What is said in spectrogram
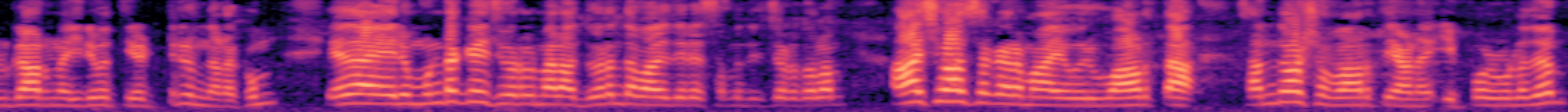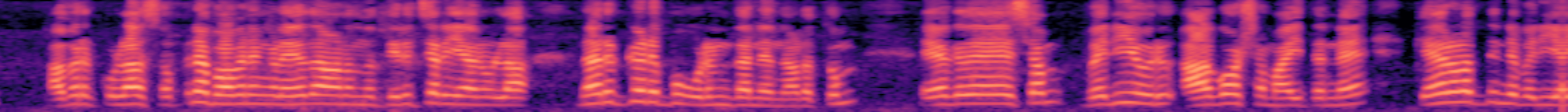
ഉദ്ഘാടനം ഇരുപത്തി എട്ടിനും നടക്കും. ഏതായാലും മുണ്ടക്കൈ ചുരൽമല ദുരന്തബാധിതരെ സംബന്ധിച്ചിടത്തോളം ആശ്വാസകരമായ ഒരു വാർത്ത സന്തോഷ വാർത്തയാണ് ഇപ്പോഴുള്ളത് അവർക്കുള്ള സ്വപ്ന ഭവനങ്ങൾ ഏതാണെന്ന് തിരിച്ചറിയാനുള്ള നറുക്കെടുപ്പ് ഉടൻ തന്നെ നടത്തും. ഏകദേശം വലിയൊരു ആഘോഷമായി തന്നെ കേരളത്തിന്റെ വലിയ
